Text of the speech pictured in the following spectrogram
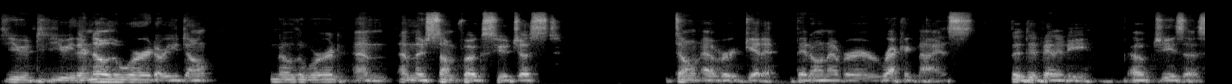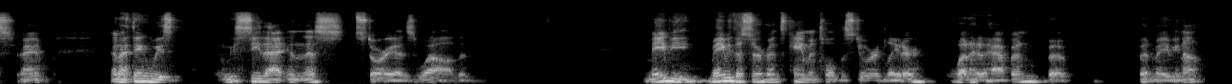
You you either know the word or you don't know the word, and and there's some folks who just don't ever get it. They don't ever recognize the divinity of Jesus, right? And I think we we see that in this story as well. That maybe maybe the servants came and told the steward later what had happened, but but maybe not.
